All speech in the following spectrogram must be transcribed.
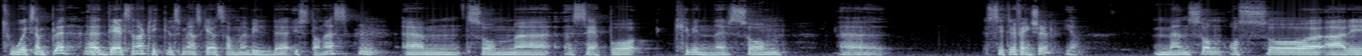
to eksempler. Eh, dels en artikkel som jeg har skrevet sammen med Vilde Ystanes, eh, som ser på kvinner som eh, sitter i fengsel, Ja. Men som også er i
